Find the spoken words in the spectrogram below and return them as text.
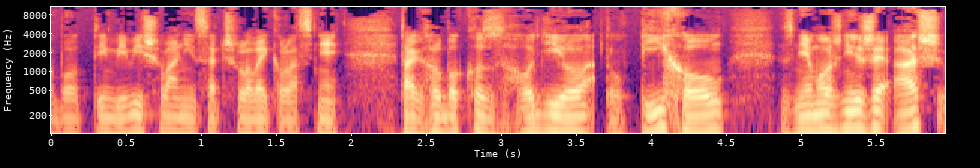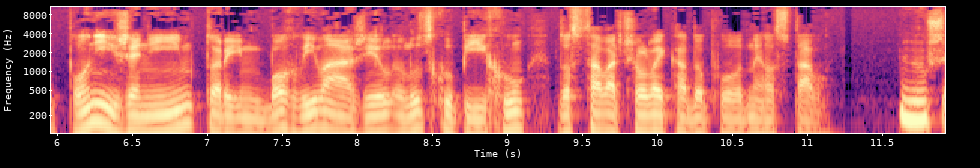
alebo tým vyvyšovaním sa človek vlastne tak hlboko zhodil tou pýchou, znemožnil, že až ponížením, ktorým Boh vyvážil ľudskú píchu, dostáva človeka do pôvodného stavu. Nuž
